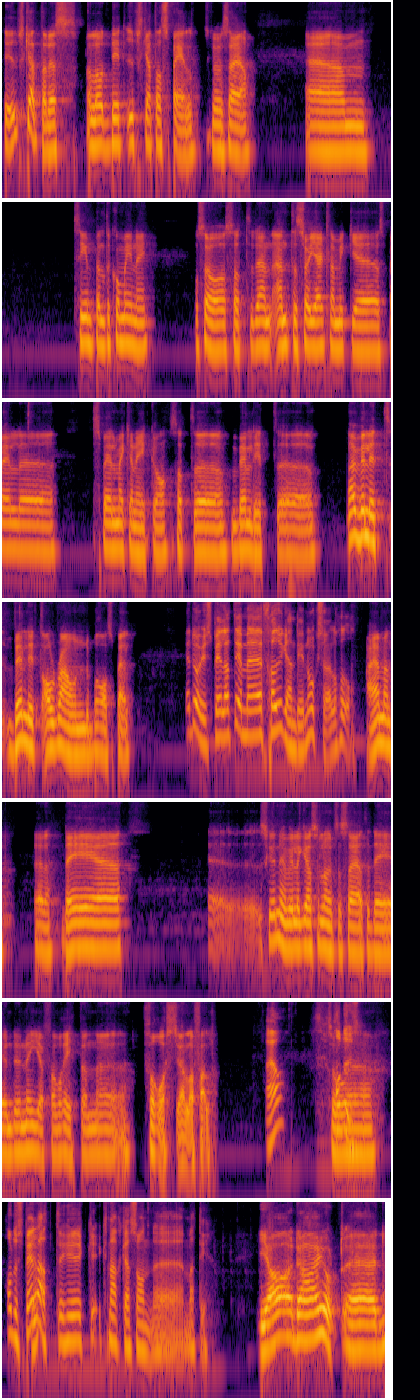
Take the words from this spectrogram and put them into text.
det uppskattades. Eller det är ett uppskattat spel, ska vi säga. Ehm, simpelt att komma in i. Och så, så att den inte så jäkla mycket spel, eh, spelmekaniker. Så att eh, väldigt, eh, nej, väldigt, väldigt allround bra spel. Ja, du har ju spelat det med frugan din också, eller hur? Jajamän, det är det. Det är, eh, skulle nog vilja gå så långt och säga att det är den nya favoriten för oss i alla fall. Ja. Så, Har du- Har du spelat ja. Knarkarson, uh, Matti? Ja, det har jag gjort. Eh,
